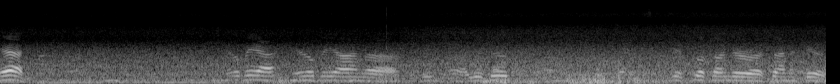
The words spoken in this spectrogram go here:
Yes. It'll be on, it'll be on uh, uh, YouTube. Just look under uh, Simon Pearce.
